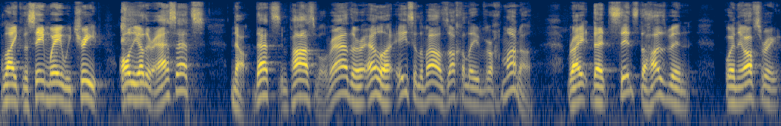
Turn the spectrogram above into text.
like the same way we treat all the other assets? No, that's impossible. Rather, Ella Esa Laval Zachale Vrachmana, right? That since the husband, when the offspring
